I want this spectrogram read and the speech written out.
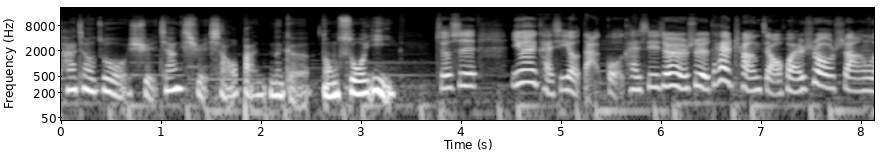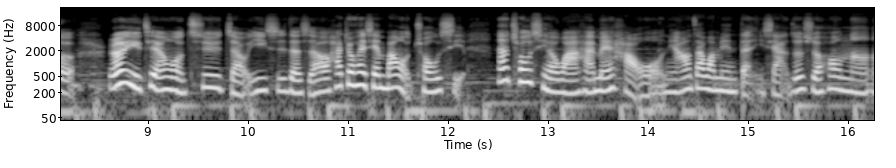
它叫做血浆血小板那个浓缩液。就是因为凯西有打过，凯西真的是太长脚踝受伤了。然后以前我去找医师的时候，他就会先帮我抽血。那抽血完还没好哦，你要在外面等一下。这时候呢，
